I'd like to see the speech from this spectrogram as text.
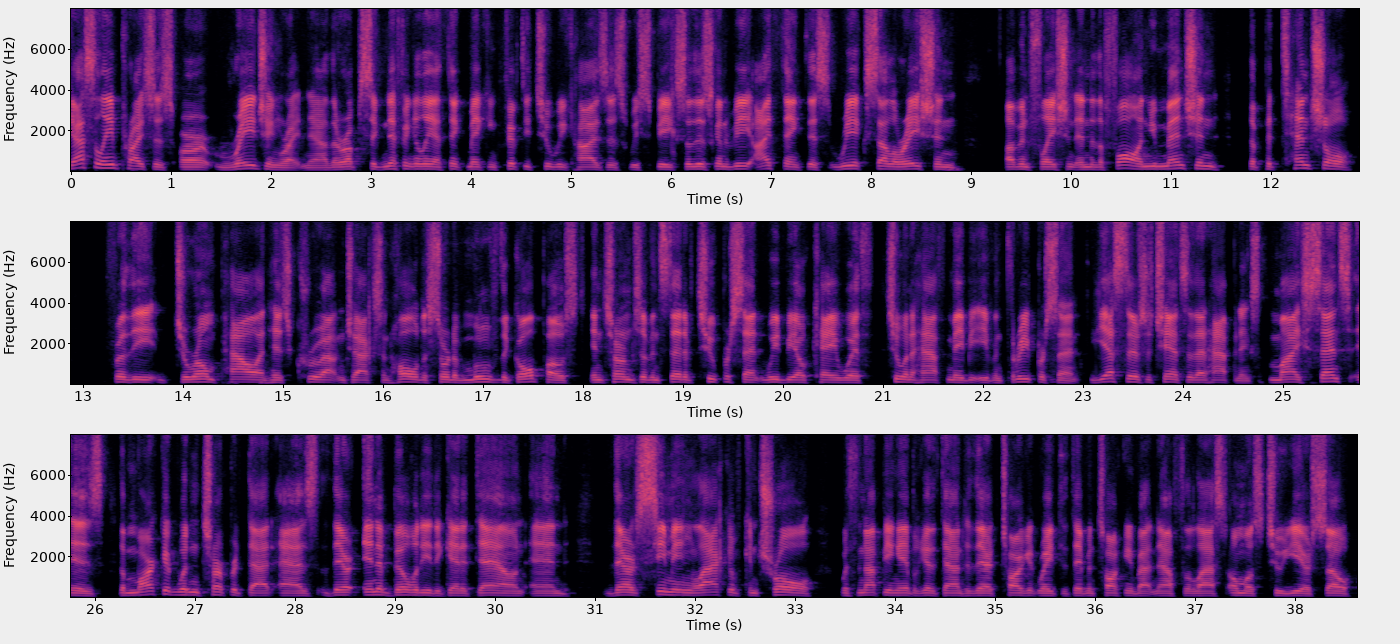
gasoline prices are raging right now. They're up significantly, I think, making 52 week highs as we speak. So there's going to be, I think, this reacceleration of inflation into the fall. And you mentioned the potential for the Jerome Powell and his crew out in Jackson Hole to sort of move the goalpost in terms of instead of 2%, we'd be okay with two and a half, maybe even 3%. Yes, there's a chance of that happening. My sense is the market would interpret that as their inability to get it down and their seeming lack of control with not being able to get it down to their target rate that they've been talking about now for the last almost two years. So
